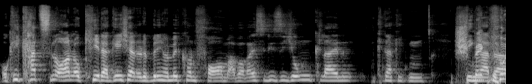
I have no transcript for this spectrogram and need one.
Okay, Katzenohren, okay, da gehe ich ja, da bin ich mal mit konform, aber weißt du, diese jungen, kleinen, knackigen Dinger da.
